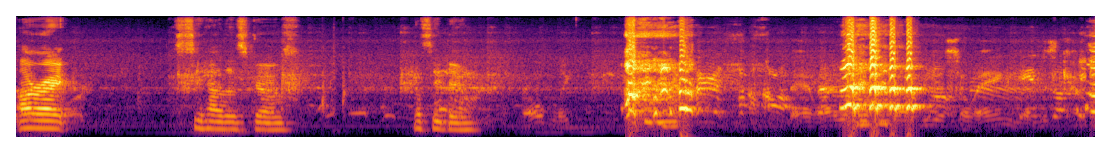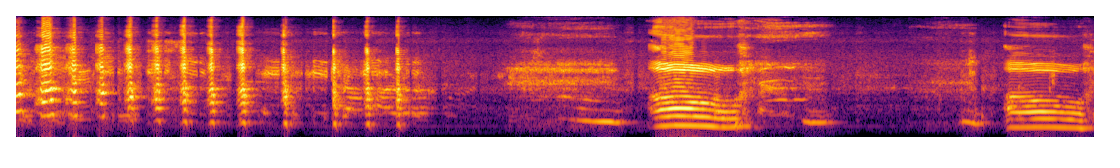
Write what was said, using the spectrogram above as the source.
Alright. See how this goes. What's he do? Probably. Man, why would you be so angry? This Oh. Oh.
